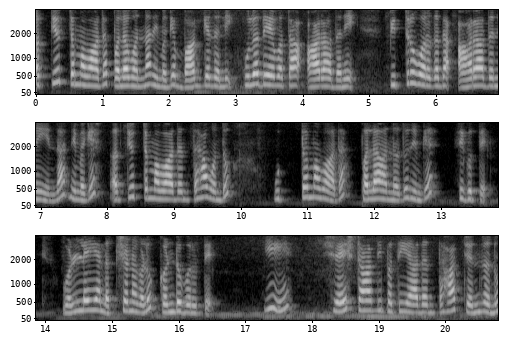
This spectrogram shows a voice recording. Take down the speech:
ಅತ್ಯುತ್ತಮವಾದ ಫಲವನ್ನು ನಿಮಗೆ ಭಾಗ್ಯದಲ್ಲಿ ಕುಲದೇವತಾ ಆರಾಧನೆ, ಪಿತೃವರ್ಗದ ಆರಾಧನೆಯಿಂದ ನಿಮಗೆ ಅತ್ಯುತ್ತಮವಾದಂತಹ ಒಂದು ಉತ್ತಮವಾದ ಫಲ ಅನ್ನೋದು ನಿಮಗೆ ಸಿಗುತ್ತೆ. ಒಳ್ಳೆಯ ಲಕ್ಷಣಗಳು ಕಂಡುಬರುತ್ತೆ. ಈ ಶ್ರೇಷ್ಠಾಧಿಪತಿಯಾದಂತಹ ಚಂದ್ರನು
